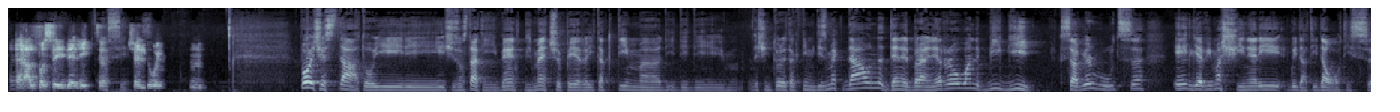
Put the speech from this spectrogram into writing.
Era al posto di Delict. Eh sì. C'è lui. Mm. Poi c'è stato i, ci sono stati i il match per i tag team di, di- di- le cinture tag team di SmackDown, Daniel Bryan e Rowan, Big E, Xavier Woods e gli Heavy Machinery guidati da Otis,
